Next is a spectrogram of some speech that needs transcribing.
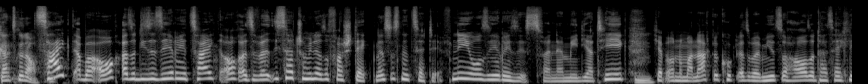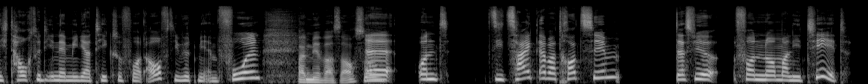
Ganz genau. zeigt aber auch, also diese Serie zeigt auch, also es ist halt schon wieder so versteckt. Ne? Es ist eine ZDF-Neo-Serie, sie ist zwar in der Mediathek. Mhm. Ich habe auch nochmal nachgeguckt, also bei mir zu Hause tatsächlich tauchte die in der Mediathek sofort auf. Sie wird mir empfohlen. Bei mir war es auch so. Äh, und sie zeigt aber trotzdem, dass wir von Normalität,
